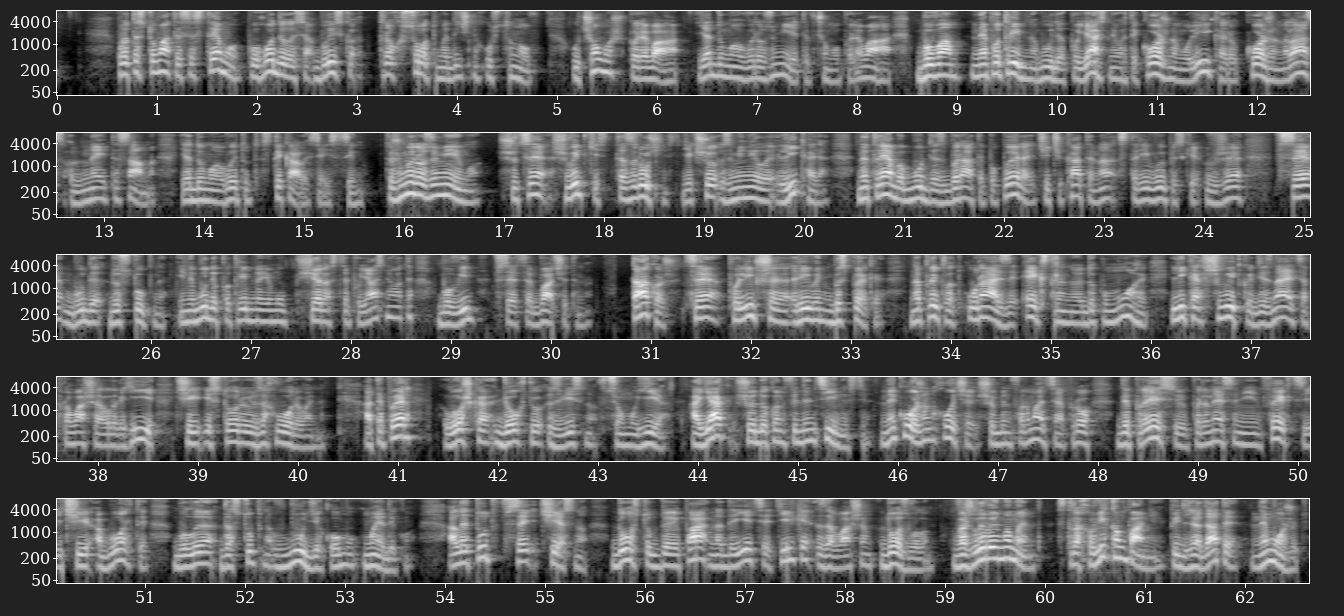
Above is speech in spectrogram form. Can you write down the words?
Протестувати систему погодилося близько 300 медичних установ. У чому ж перевага? Я думаю, ви розумієте, в чому перевага, бо вам не потрібно буде пояснювати кожному лікарю кожен раз одне й те саме. Я думаю, ви тут стикалися із цим. Тож ми розуміємо, що це швидкість та зручність. Якщо змінили лікаря, не треба буде збирати папери чи чекати на старі виписки. Вже все буде доступне і не буде потрібно йому ще раз це пояснювати, бо він все це бачитиме. Також це поліпшує рівень безпеки. Наприклад, у разі екстреної допомоги лікар швидко дізнається про ваші алергії чи історію захворювання. А тепер ложка дьогтю, звісно, в цьому є. А як щодо конфіденційності? Не кожен хоче, щоб інформація про депресію, перенесені інфекції чи аборти була доступна в будь-якому медику. Але тут все чесно: доступ до ІПА надається тільки за вашим дозволом. Важливий момент: страхові компанії підглядати не можуть.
